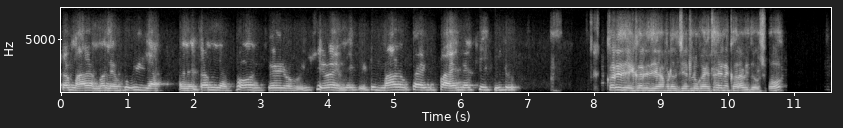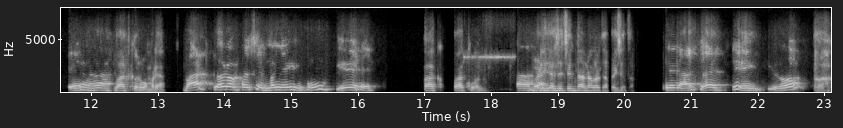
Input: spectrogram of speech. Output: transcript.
તમારા મને ભૂલ્યા અને તમને ફોન કર્યો. સિવાય મેં કીધું મારું કઈ ઉપાય નથી. કીધું કરી દે કરી દે આપણે જેટલું કઈ થાય ને કરાવી દઉં છું એ હા. વાત કરવા મળ્યા. વાત કરો પછી મને હું કે પાક પાકો. મળી જશે ચિંતા ન કરતા પૈસા એ હા.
